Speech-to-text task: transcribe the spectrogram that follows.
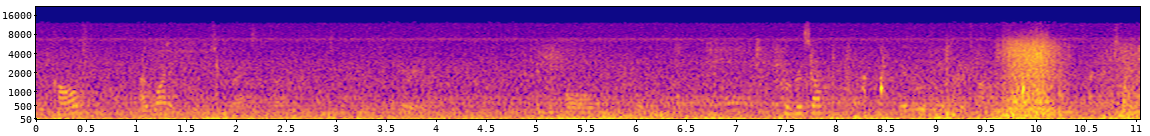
You called? I wanted to give you some rest, but you could carry them. And be all full. Clarissa? They moved me into the tunnel. I can stay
